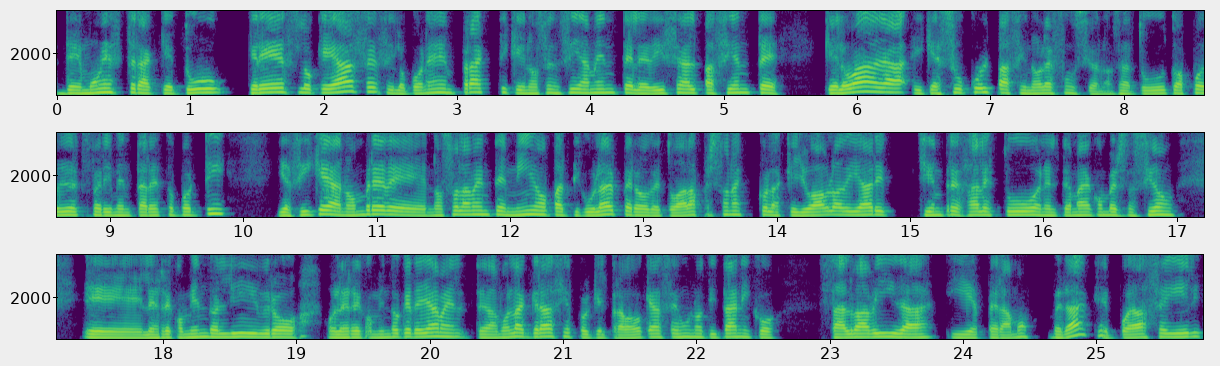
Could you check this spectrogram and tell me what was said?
demuestra que tú crees lo que haces y lo pones en práctica y no sencillamente le dices al paciente que lo haga y que es su culpa si no le funciona. O sea, tú, tú has podido experimentar esto por ti y así que a nombre de no solamente mío particular, pero de todas las personas con las que yo hablo a diario, siempre sales tú en el tema de conversación, eh, les recomiendo el libro o les recomiendo que te llamen, te damos las gracias porque el trabajo que haces es uno titánico salva vidas y esperamos, ¿verdad? Que pueda seguir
